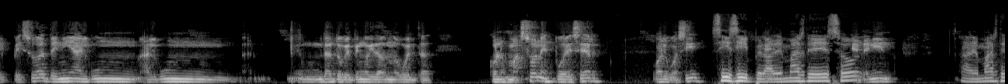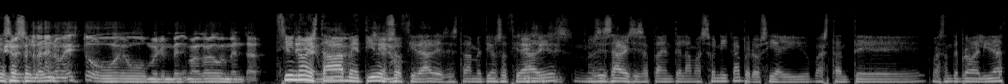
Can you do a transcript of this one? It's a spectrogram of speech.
eh, Pessoa tenía algún, algún un dato que tengo ahí dando vueltas. Con los masones puede ser, o algo así. Sí, sí, pero además de eso, Que tenían- además de ¿Pero eso es se le... no esto o, o me, lo me acabo de inventar? Sí, no, estaba alguna- metido sí, en ¿no? sociedades, estaba metido en sociedades. sí, No se sabe si exactamente la masónica, pero sí hay bastante, bastante probabilidad.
